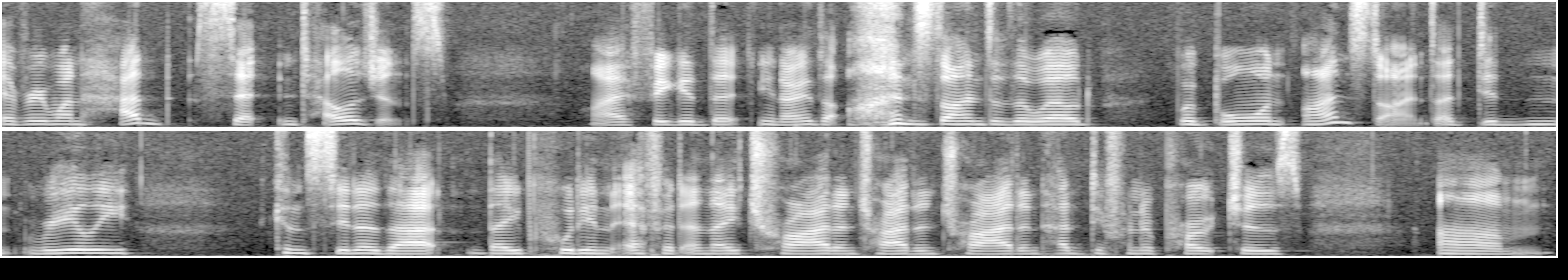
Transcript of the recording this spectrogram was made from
everyone had set intelligence. I figured that, you know, the Einsteins of the world were born Einsteins. I didn't really consider that they put in effort and they tried and tried and tried and had different approaches um,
